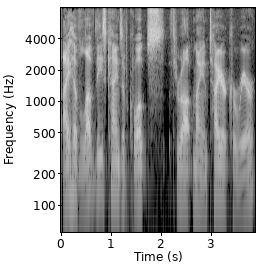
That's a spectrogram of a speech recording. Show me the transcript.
I have loved these kinds of quotes throughout my entire career.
